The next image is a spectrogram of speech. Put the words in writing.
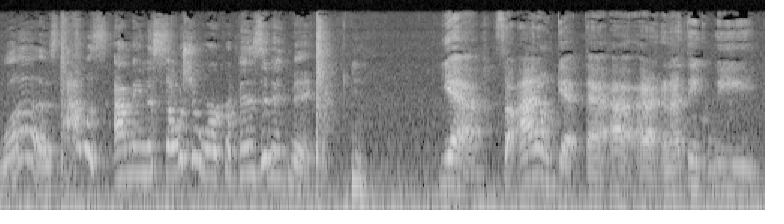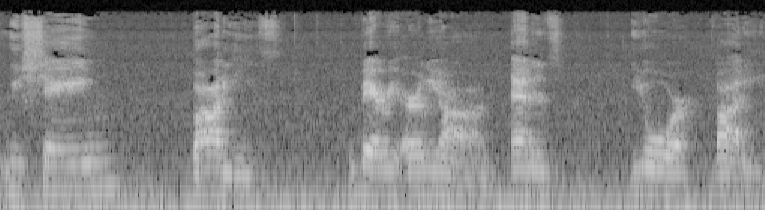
was. I was, I mean, the social worker visited me. Yeah, so I don't get that. I, I and I think we we shame bodies very early on, and it's your body.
